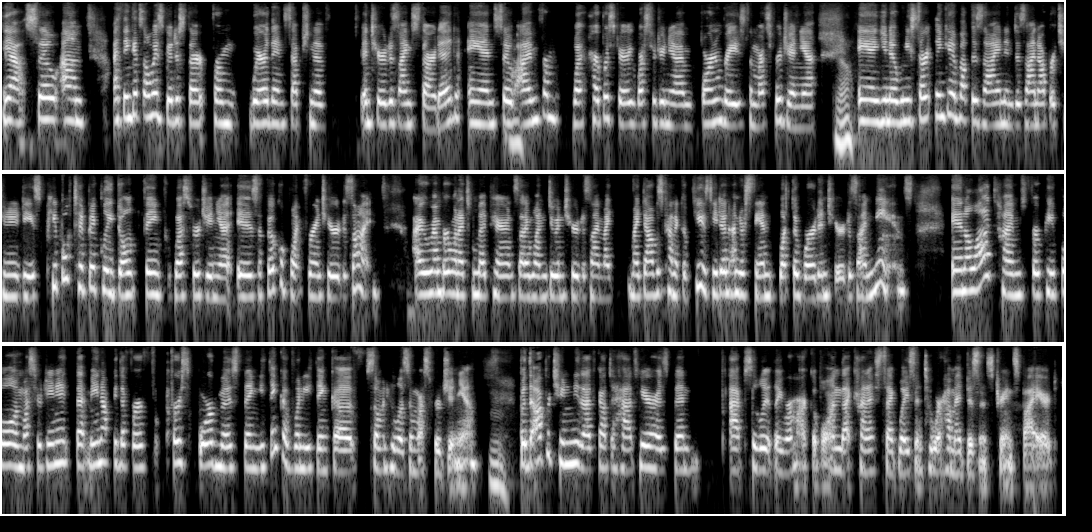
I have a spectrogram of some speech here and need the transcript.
Yeah. So um, I think it's always good to start from where the inception of interior design started. And so yeah. I'm from Harpers Ferry, West Virginia. I'm born and raised in West Virginia. Yeah. And you know, when you start thinking about design and design opportunities, people typically don't think West Virginia is a focal point for interior design. I remember when I told my parents that I wanted to do interior design, my, my dad was kind of confused. He didn't understand what the word interior design means. And a lot of times for people in West Virginia, that may not be the first first foremost thing you think of when you think of someone who lives in West Virginia. Mm. But the opportunity that I've got to have here has been absolutely remarkable. And that kind of segues into where how my business transpired.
